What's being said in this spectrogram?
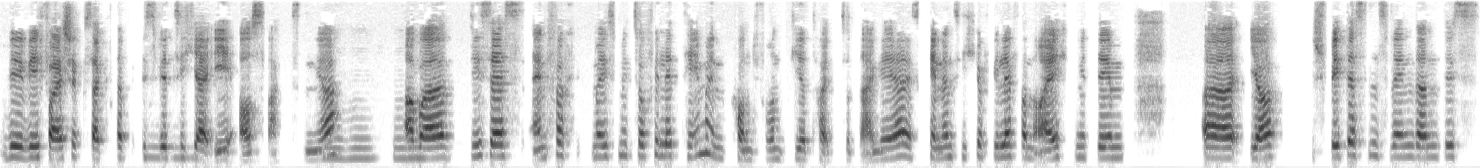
Wie, wie ich vorher schon gesagt habe, es wird sich mhm. ja eh auswachsen, ja. Mhm. Mhm. Aber dieses einfach, man ist mit so vielen Themen konfrontiert heutzutage, ja. Es kennen sicher viele von euch mit dem, äh, ja, spätestens wenn dann das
